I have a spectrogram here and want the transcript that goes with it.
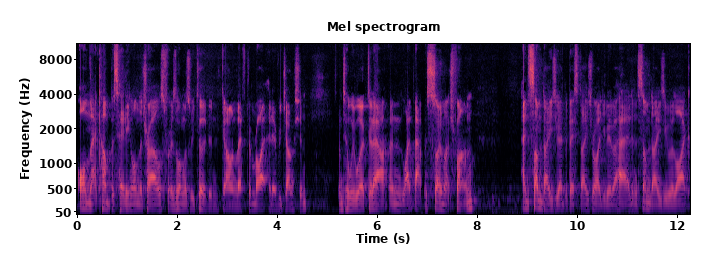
on that compass heading on the trails for as long as we could and going left and right at every junction until we worked it out. And like that was so much fun. And some days you had the best day's ride you've ever had, and some days you were like,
